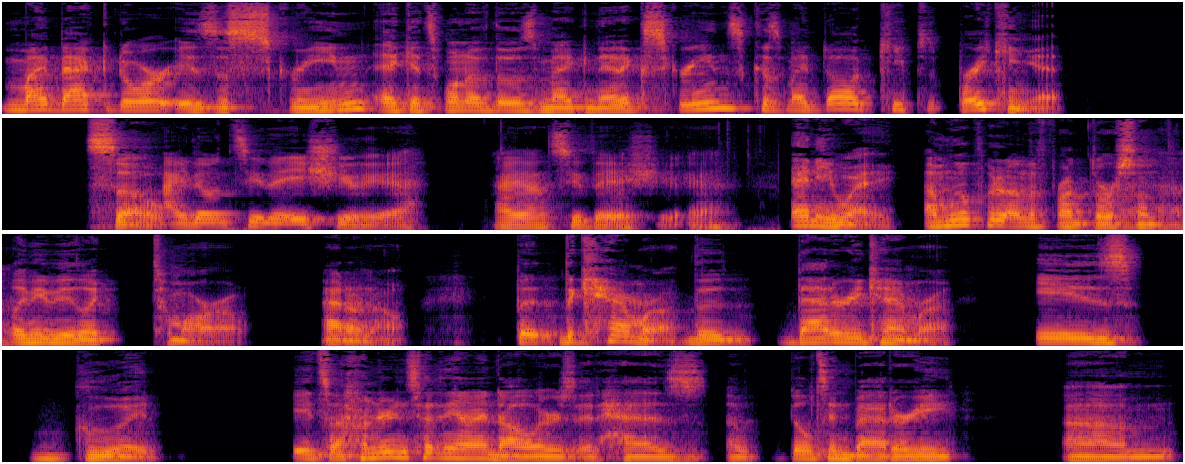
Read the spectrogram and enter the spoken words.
my back door is a screen. It gets one of those magnetic screens because my dog keeps breaking it. So, I don't see the issue here. I don't see the issue here. anyway, I'm gonna put it on the front door some Uh-huh. like maybe like tomorrow. I don't know. But the camera, the battery camera, is good. It's $179. It has a built-in battery. Um,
